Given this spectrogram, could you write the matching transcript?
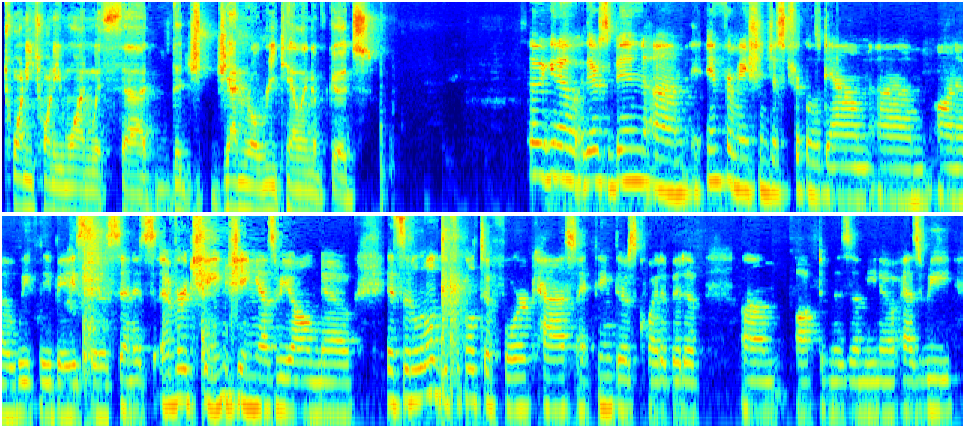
2021 with uh, the general retailing of goods? So, you know, there's been um, information just trickles down um, on a weekly basis, and it's ever changing, as we all know. It's a little difficult to forecast. I think there's quite a bit of um, optimism, you know, as we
